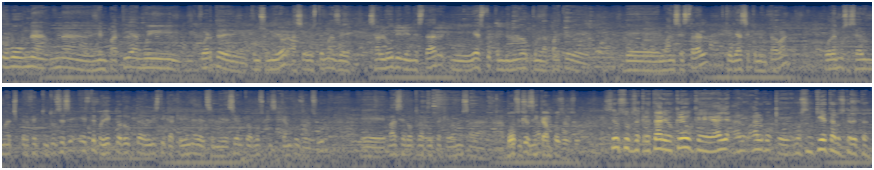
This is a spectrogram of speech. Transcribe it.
hubo una, una empatía muy fuerte del consumidor hacia los temas de salud y bienestar y esto combinado con la parte de, de lo ancestral que ya se comentaba podemos hacer un match perfecto entonces este proyecto de ruta holística que viene del semidesierto a bosques y campos del sur eh, va a ser otra ruta que vamos a, a Bosques y campos del sur. Señor subsecretario, creo que hay al- algo que nos inquieta a los queretanos.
